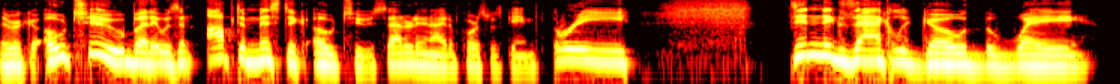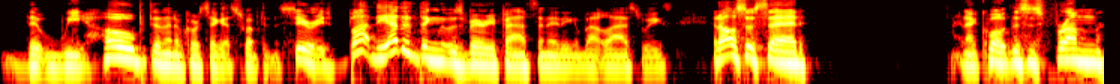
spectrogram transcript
They were 0-2, but it was an optimistic 0-2. Saturday night, of course, was game three. Didn't exactly go the way that we hoped. And then, of course, they got swept in the series. But the other thing that was very fascinating about last week's, it also said, and I quote, this is from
